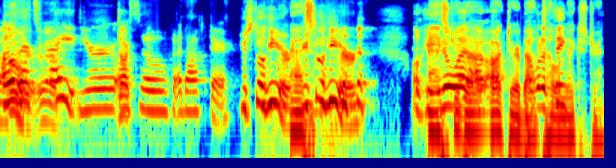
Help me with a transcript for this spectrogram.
Oh, that's uh, right. You're doc- also a doctor. You're still here. You're still here. Okay, Ask you know your what? doc- I- I- doctor I about wanna thank- telemixtrin.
